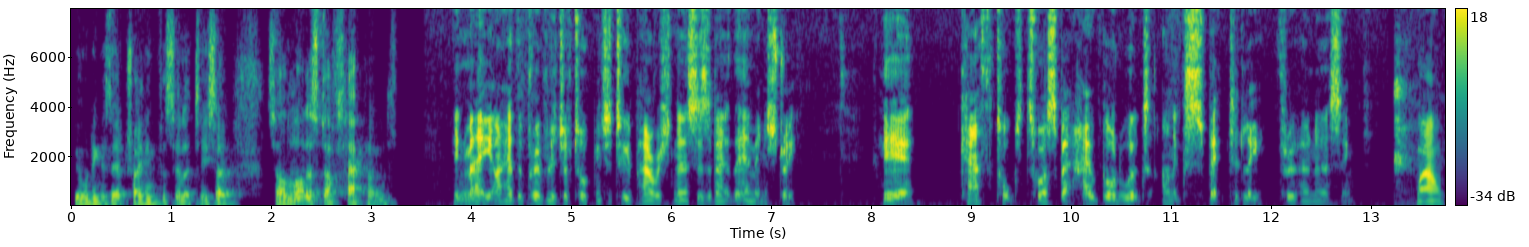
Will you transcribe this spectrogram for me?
building as their training facility. So, so a lot of stuff's happened. In May, I had the privilege of talking to two parish nurses about their ministry. Here, Kath talks to us about how God works unexpectedly through her nursing. Wow.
